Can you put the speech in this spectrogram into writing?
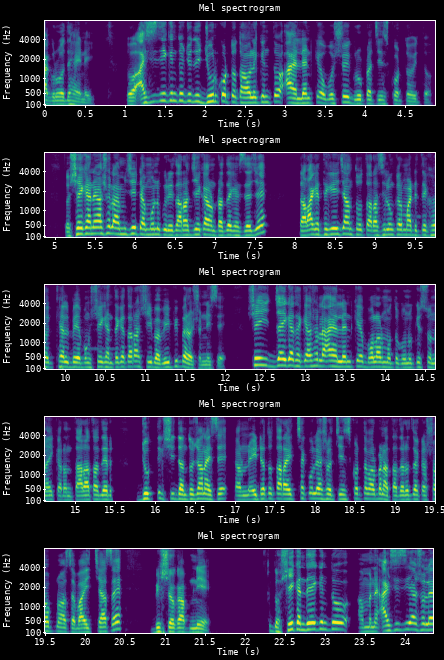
আগ্রহ দেখাই নাই। তো আইসিসি কিন্তু যদি জোর করতো তাহলে কিন্তু আয়ারল্যান্ডকে অবশ্যই গ্রুপটা চেঞ্জ করতে হইতো। তো সেখানে আসলে আমি যেটা মনে করি তারা যে কারণটা দেখেছে যে তার আগে থেকেই জানতো তারা শ্রীলঙ্কার মাটিতে খেলবে এবং সেখান থেকে তারা সেইভাবেই প্রিপারেশন নিছে। সেই জায়গা থেকে আসলে আয়ারল্যান্ডকে বলার মতো কোনো কিছু নাই, কারণ তারা তাদের যুক্তিক সিদ্ধান্ত জানাইছে, কারণ এটা তো তারা ইচ্ছা করলে আসলে চেঞ্জ করতে পারবে না, তাদেরও তো একটা স্বপ্ন আছে বা ইচ্ছা আছে বিশ্বকাপ নিয়ে। তো সেখান থেকে কিন্তু মানে আইসিসি আসলে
